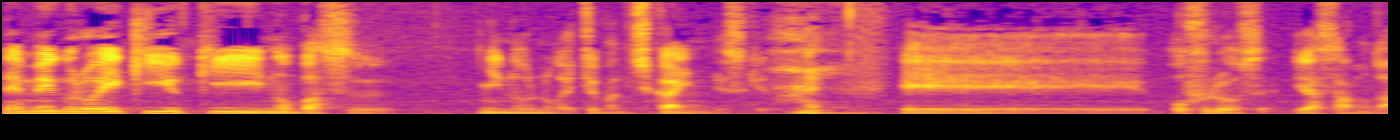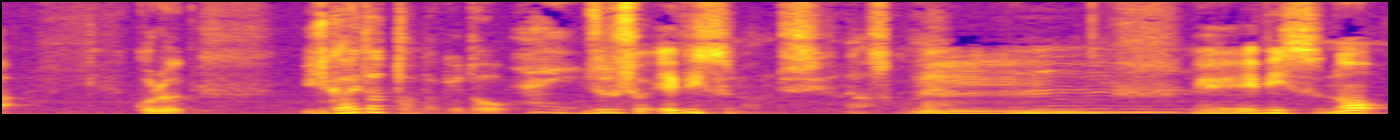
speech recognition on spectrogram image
で目黒駅行きのバスに乗るのが一番近いんですけどね、はい。えーお風呂屋さんがこれ意外だったんだけど、はい。住所恵比寿なんですよねあそこね。えー恵比寿の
